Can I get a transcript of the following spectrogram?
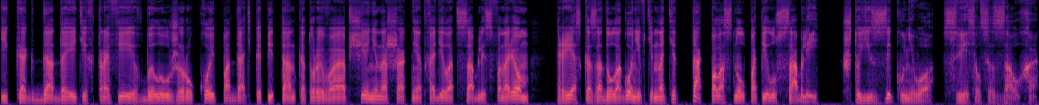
И когда до этих трофеев было уже рукой подать, капитан, который вообще ни на шаг не отходил от сабли с фонарем, резко задул огонь и в темноте так полоснул по пилу саблей, что язык у него свесился за ухо.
